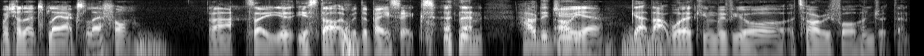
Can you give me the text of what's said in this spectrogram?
which I learned to play Axel F on. Ah, so you, you started with the basics, and then how did you Oh yeah, get that working with your Atari 400 then?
